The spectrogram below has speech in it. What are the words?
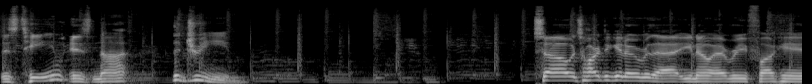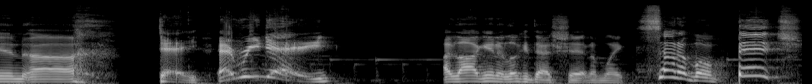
This team is not the dream. So it's hard to get over that, you know, every fucking uh day. Every day I log in and look at that shit and I'm like, son of a bitch!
